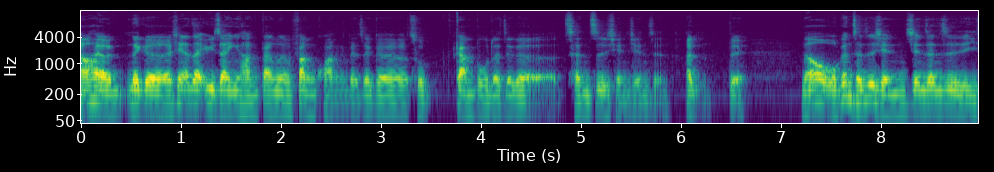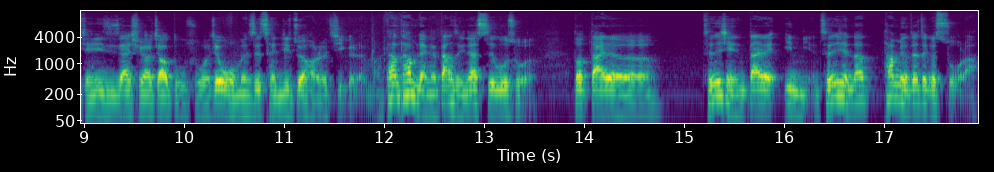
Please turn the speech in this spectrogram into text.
然后还有那个现在在玉山银行担任放款的这个处干部的这个陈志贤先生，嗯，对，然后我跟陈志贤先生是以前一直在学校教读书，就我们是成绩最好的几个人嘛，但他们两个当时已经在事务所都待了，陈志贤待了一年，陈志贤他他没有在这个所啦。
